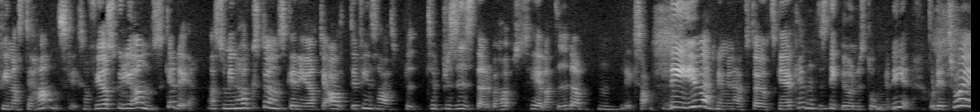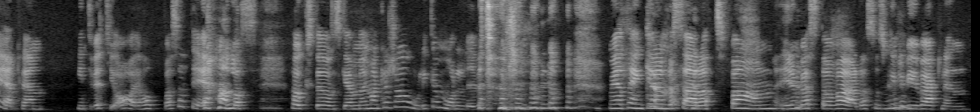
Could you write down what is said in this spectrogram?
finnas till hands. Liksom. För jag skulle ju önska det. Alltså min högsta önskan är ju att jag alltid finns hands till precis där det behövs hela tiden. Mm. Liksom. Det är ju verkligen min högsta önskan. Jag kan inte sticka under stol med det. Och det tror jag egentligen, inte vet jag, jag hoppas att det är allas högsta önskan. Men man kanske har olika mål i livet. men jag tänker ändå så att fan, i den bästa av världar så skulle vi ju verkligen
